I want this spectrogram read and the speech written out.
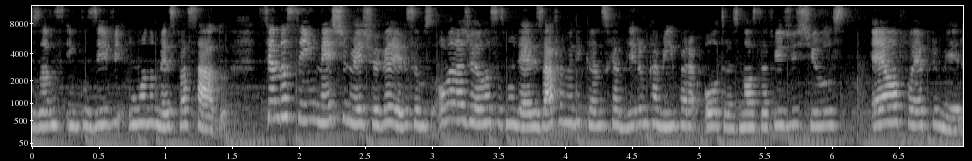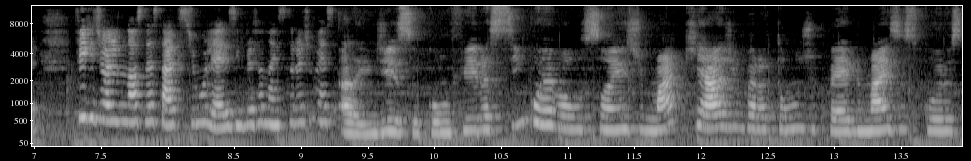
ainda surgindo todos os anos, inclusive uma no mês passado. Sendo assim, neste mês de fevereiro, estamos homenageando essas mulheres afro-americanas que abriram caminho para outras nossos desafios de estilos. Ela foi a primeira. Fique de olho nos nossos destaques de mulheres impressionantes durante o mês. Além disso, confira 5 revoluções de maquiagem para tons de pele mais escuros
